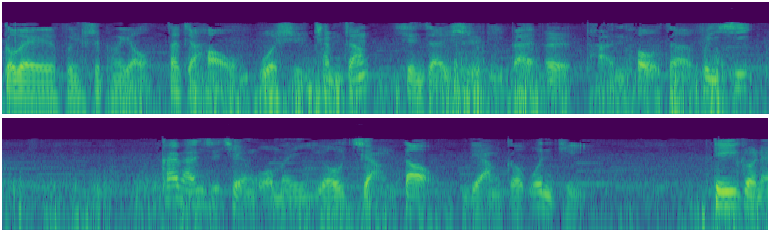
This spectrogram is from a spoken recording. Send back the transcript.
各位粉丝朋友，大家好，我是陈章，现在是礼拜二盘后的分析。开盘之前，我们有讲到两个问题。第一个呢，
